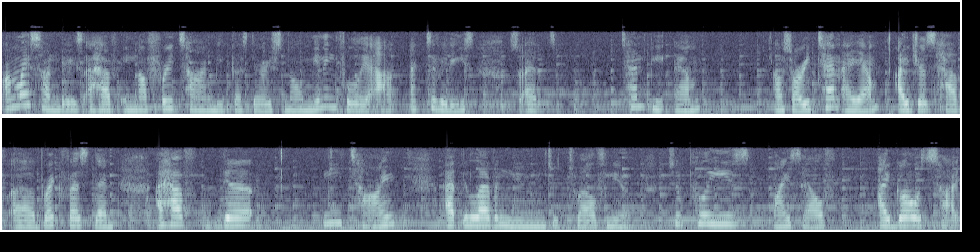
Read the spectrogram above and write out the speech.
On my Sundays, I have enough free time because there is no meaningful activities. So at 10 p.m., I'm sorry, 10 a.m., I just have a breakfast. Then I have the me time at 11 noon to 12 noon to please myself I go outside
